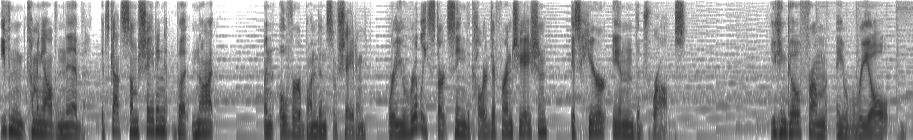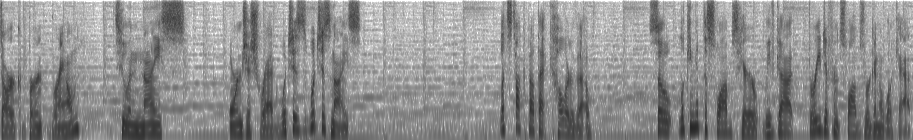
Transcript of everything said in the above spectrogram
Even coming out of the nib, it's got some shading, but not an overabundance of shading. Where you really start seeing the color differentiation is here in the drops. You can go from a real dark burnt brown to a nice orangish red, which is which is nice. Let's talk about that color though. So, looking at the swabs here, we've got three different swabs we're going to look at.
